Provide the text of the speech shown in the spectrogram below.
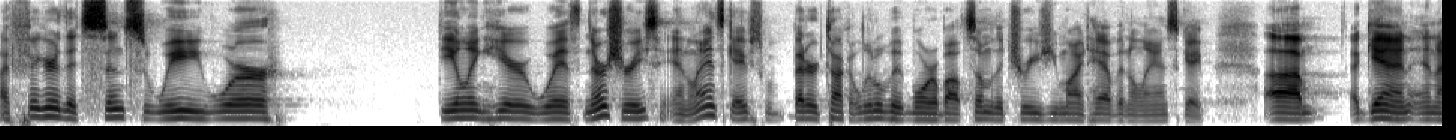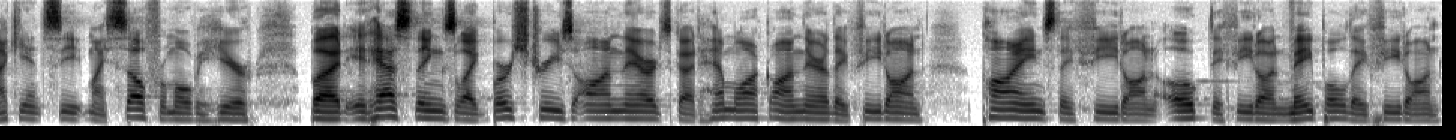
I figure that since we were dealing here with nurseries and landscapes, we better talk a little bit more about some of the trees you might have in a landscape. Um, again, and I can't see it myself from over here, but it has things like birch trees on there. It's got hemlock on there. They feed on pines, they feed on oak, they feed on maple, they feed on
